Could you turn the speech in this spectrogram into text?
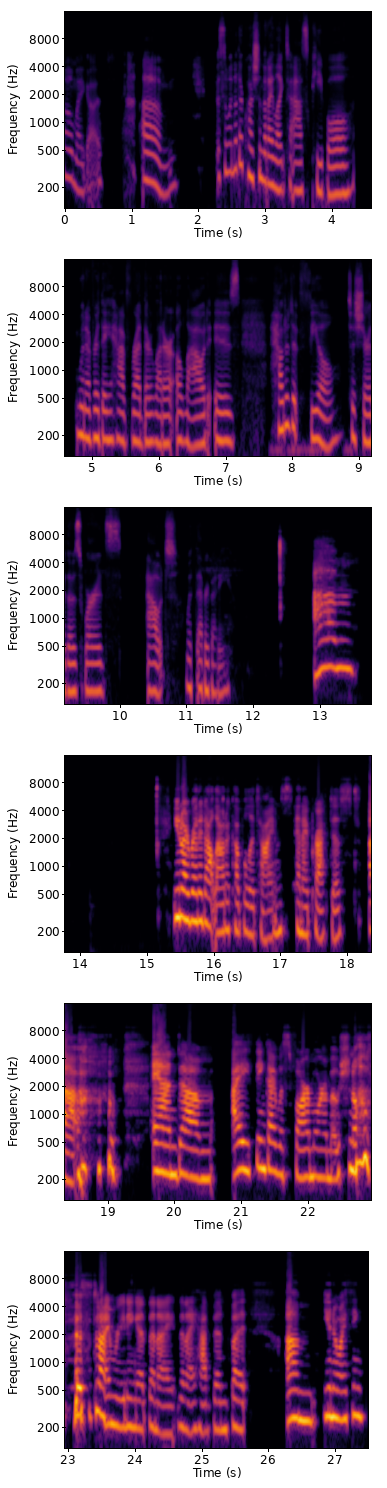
oh my gosh. Um, so another question that I like to ask people whenever they have read their letter aloud is how did it feel to share those words out with everybody? Um you know, I read it out loud a couple of times and I practiced. Uh, and um, I think I was far more emotional this time reading it than I than I had been. But um, you know, I think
